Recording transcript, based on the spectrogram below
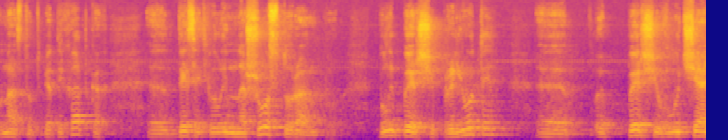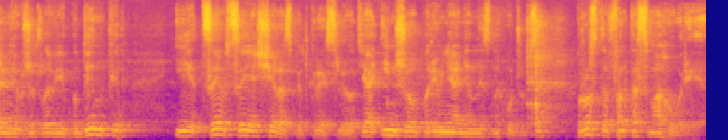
у нас тут в п'ятихатках, е, 10 хвилин на 6 ранку, були перші прильоти, е, перші влучання в житлові будинки. І це все я ще раз підкреслюю. От я іншого порівняння не знаходжу. Це просто фантасмагорія.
